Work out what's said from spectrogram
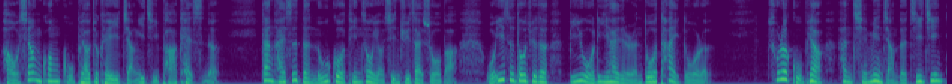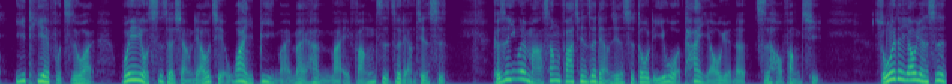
好像光股票就可以讲一集 podcast 呢。但还是等，如果听众有兴趣再说吧。我一直都觉得比我厉害的人多太多了。除了股票和前面讲的基金、ETF 之外，我也有试着想了解外币买卖和买房子这两件事。可是因为马上发现这两件事都离我太遥远了，只好放弃。所谓的遥远是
